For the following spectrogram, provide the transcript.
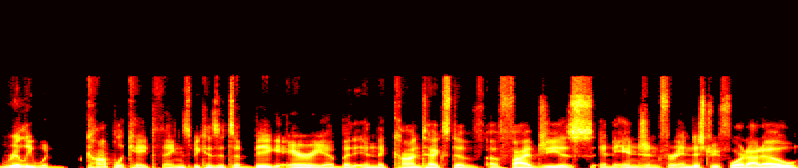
really would complicate things because it's a big area, but in the context of, of 5G as an engine for industry 4.0,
